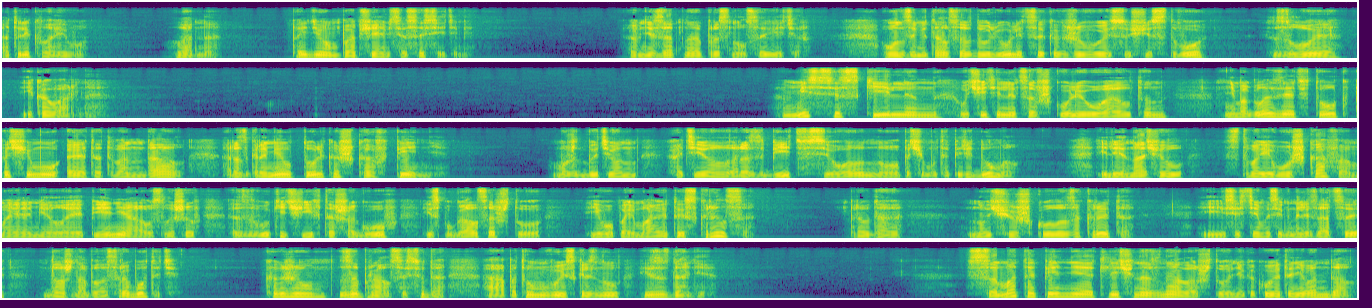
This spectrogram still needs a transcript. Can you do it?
отвлекла его. «Ладно, пойдем пообщаемся с соседями». Внезапно проснулся ветер. Он заметался вдоль улицы, как живое существо, злое и коварное. Миссис Киллен, учительница в школе Уэлтон, не могла взять в толк, почему этот вандал разгромил только шкаф Пенни. Может быть, он хотел разбить все, но почему-то передумал? Или начал с твоего шкафа, моя милая Пенни, а услышав звуки чьих-то шагов, испугался, что его поймают и скрылся? Правда, ночью школа закрыта, и система сигнализации – должна была сработать. Как же он забрался сюда, а потом выскользнул из здания? Сама-то Пенни отлично знала, что никакой это не вандал.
